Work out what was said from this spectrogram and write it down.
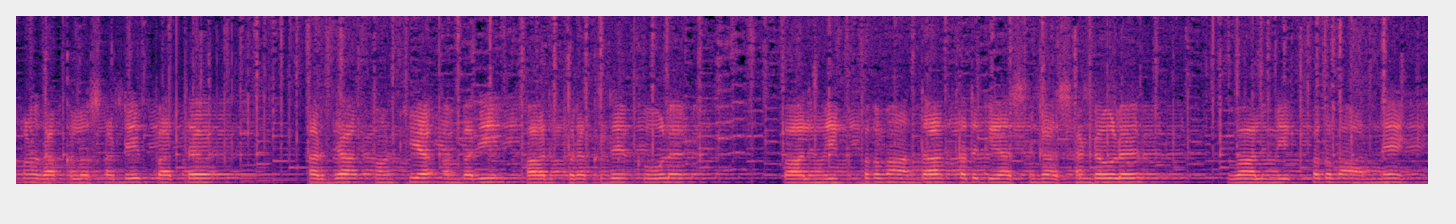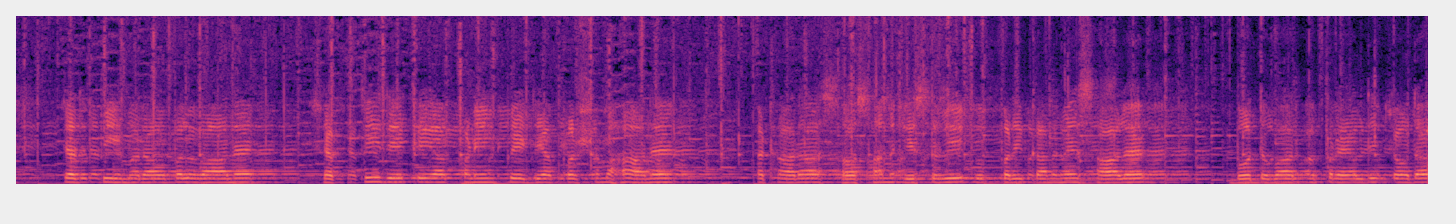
ਹੁਣ ਰੱਖ ਲੋ ਸਾਡੀ ਪਤ। ਅਰਜਾ ਪਹੁੰਚਿਆ ਅੰਬਰੀ ਆਦ ਪੁਰਖ ਦੇ ਕੋਲ। ਵਾਲਮੀਕ ਭਗਵਾਨ ਦਾ ਤਦ ਗਿਆ ਸਿੰਘਾਸਣ ਡੋਲ। ਵਾਲਮੀਕ ਭਗਵਾਨ ਨੇ ਜਦ ਭੀਮ ਰਾਓ ਬਲਵਾਨ ਸ਼ਕਤੀ ਦੇ ਕੇ ਆਪਣੀ ਭੇਜਿਆ ਪਰਸ਼ ਮਹਾਨ। 1800 ਸਨ ਈਸਵੀ ਉੱਪਰ 91 ਸਾਲ ਬੁੱਧਵਾਰ ਅਪ੍ਰੈਲ ਦੀ 14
